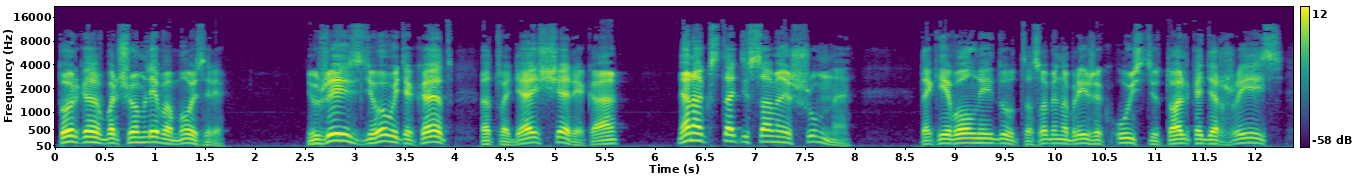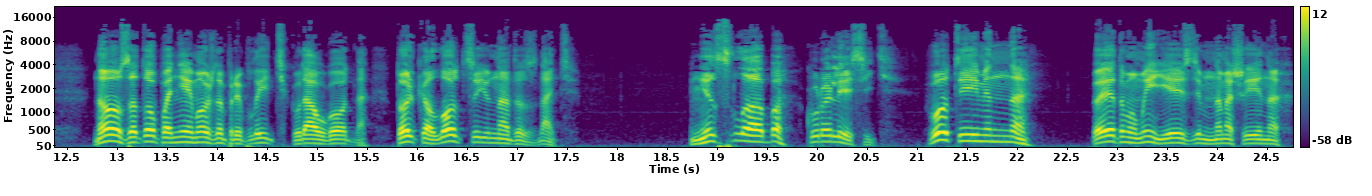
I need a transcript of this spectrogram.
только в Большом Левом озере. И уже из него вытекает отводящая река. Она, кстати, самая шумная. Такие волны идут, особенно ближе к устью, только держись. Но зато по ней можно приплыть куда угодно, только Лоцию надо знать. Не слабо куролесить. Вот именно. Поэтому мы ездим на машинах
